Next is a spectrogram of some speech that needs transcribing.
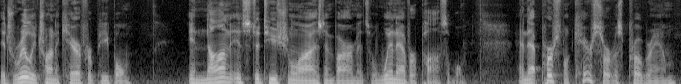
it's really trying to care for people in non institutionalized environments whenever possible. And that personal care service program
